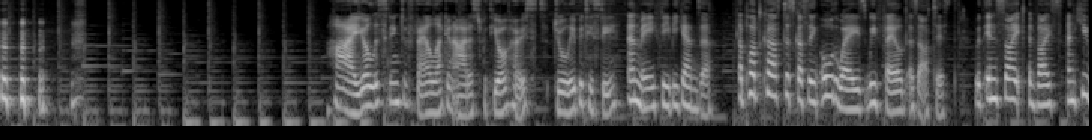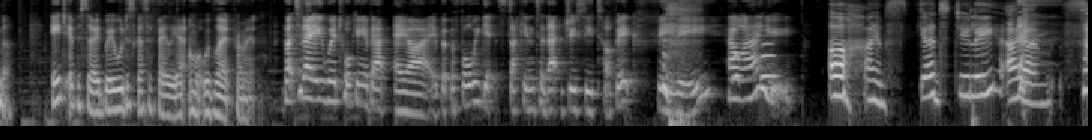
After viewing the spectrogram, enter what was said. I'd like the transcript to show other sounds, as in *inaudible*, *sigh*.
*laughs* Hi, you're listening to Fail Like an Artist with your hosts, Julie Battisti. and me, Phoebe Gander. A podcast discussing all the ways we've failed as artists, with insight, advice, and humour. Each episode, we will discuss a failure and what we've learnt from it. But today, we're talking about AI. But before we get stuck into that juicy topic, Phoebe, *laughs* how are you? Oh, I am good, Julie. I am *laughs* so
